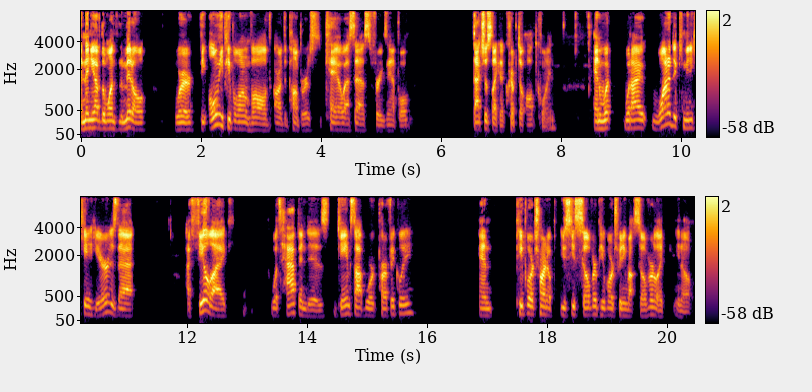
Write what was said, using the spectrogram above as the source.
And then you have the ones in the middle where the only people involved are the pumpers, KOSS, for example. That's just like a crypto altcoin. And what, what I wanted to communicate here is that I feel like what's happened is GameStop worked perfectly and people are trying to you see silver people are tweeting about silver like you know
